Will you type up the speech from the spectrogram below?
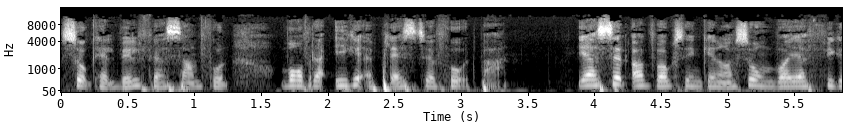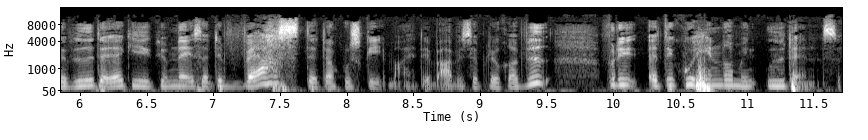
såkaldt velfærdssamfund, hvor der ikke er plads til at få et barn. Jeg er selv opvokset i en generation, hvor jeg fik at vide, da jeg gik i gymnasiet, at det værste, der kunne ske mig, det var, hvis jeg blev gravid, fordi at det kunne hindre min uddannelse.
